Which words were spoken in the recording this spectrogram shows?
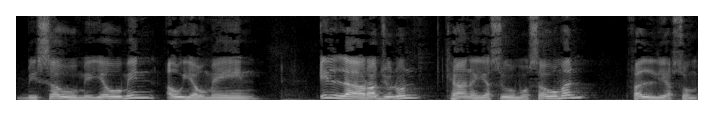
بصوم يوم أو يومين إلا رجل كان يصوم صوما فليصمه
